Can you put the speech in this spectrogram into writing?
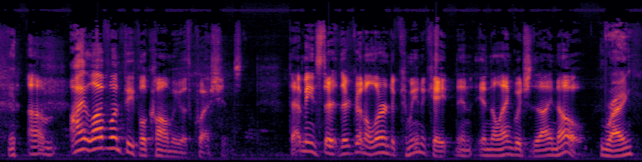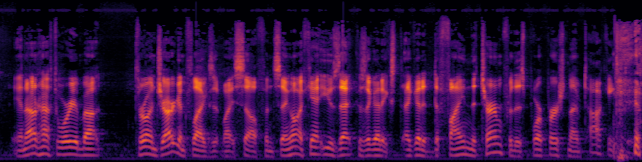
um, I love when people call me with questions. That means they're they're going to learn to communicate in in the language that I know, Right? and I don't have to worry about throwing jargon flags at myself and saying, "Oh, I can't use that because I got to I got to define the term for this poor person I'm talking to."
